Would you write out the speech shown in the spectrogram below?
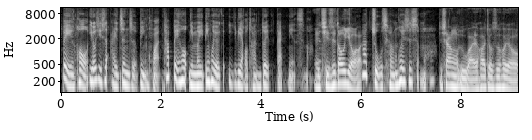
背后，尤其是癌症者病患，他背后你们一定会有一个医疗团队的概念，哎、欸，其实都有了。它组成会是什么？像乳癌的话，就是会有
